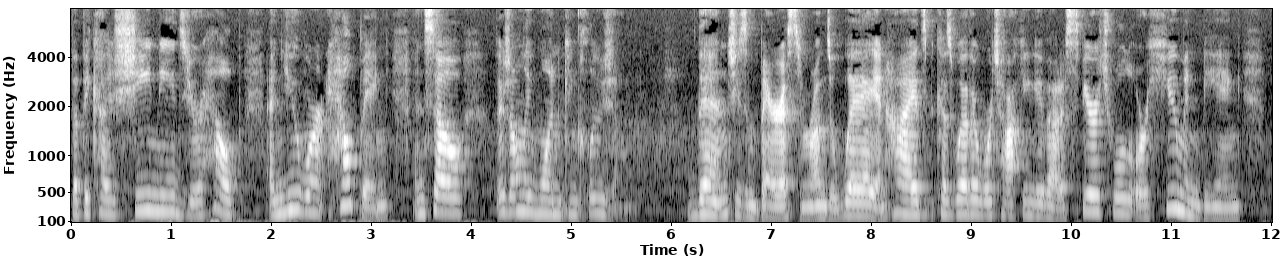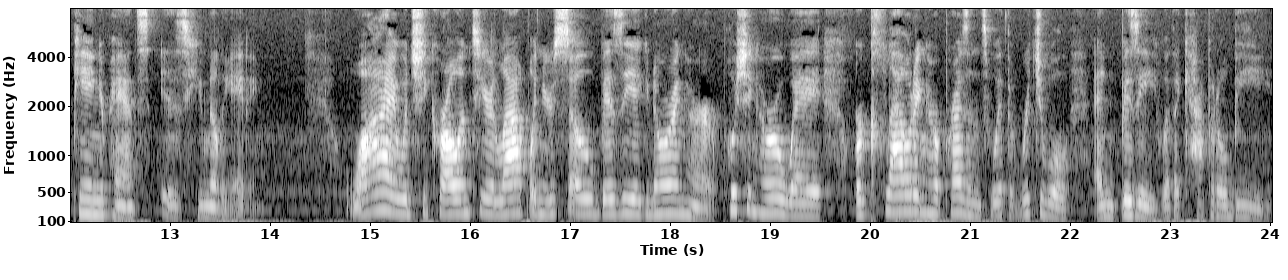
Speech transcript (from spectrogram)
but because she needs your help and you weren't helping, and so there's only one conclusion. Then she's embarrassed and runs away and hides because whether we're talking about a spiritual or human being, peeing your pants is humiliating. Why would she crawl into your lap when you're so busy ignoring her, pushing her away, or clouding her presence with ritual and busy with a capital B?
